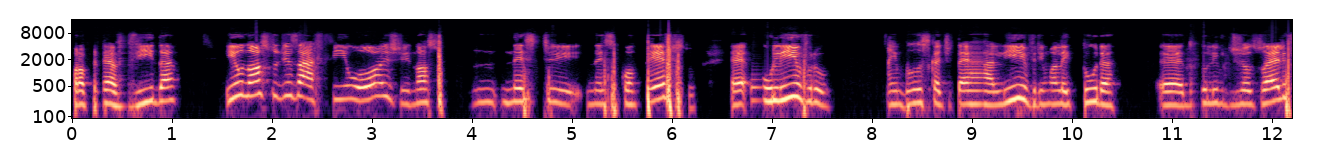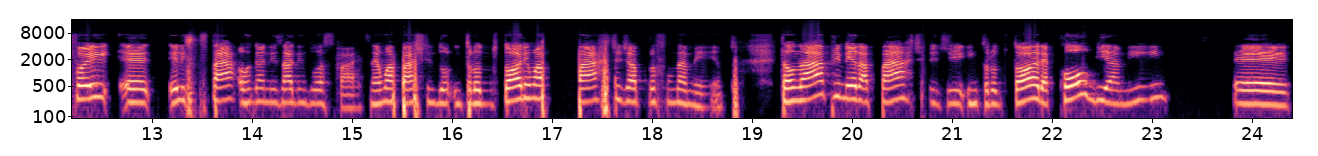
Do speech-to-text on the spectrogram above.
própria vida. E o nosso desafio hoje, nosso, neste, nesse contexto, é o livro Em Busca de Terra Livre, uma leitura é, do livro de Josué, ele foi, é, ele está organizado em duas partes, né? Uma parte introdutória e uma parte de aprofundamento. Então, na primeira parte de introdutória, coube a mim, é,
